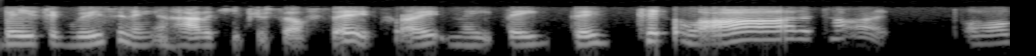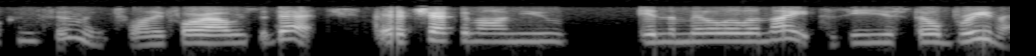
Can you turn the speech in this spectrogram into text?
basic reasoning and how to keep yourself safe, right? And they they they take a lot of time, all consuming, 24 hours a day. They're checking on you in the middle of the night to see you're still breathing.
